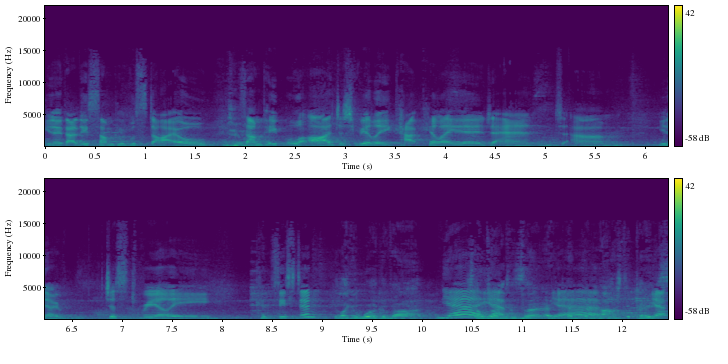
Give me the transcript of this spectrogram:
you know that is some people's style. Yeah. Some people are just really calculated and um, you know just really consistent. Like a work of art. Yeah, Sometimes yeah, it's a, a, yeah, a masterpiece. Yeah.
